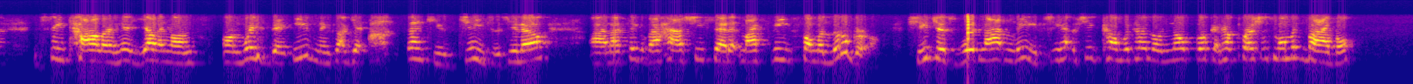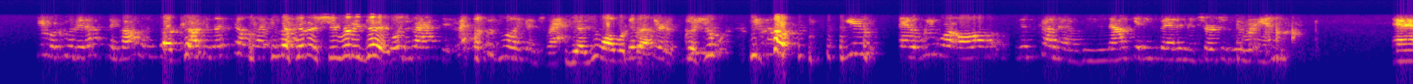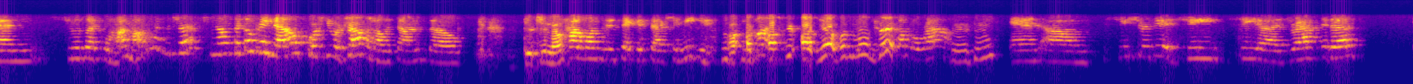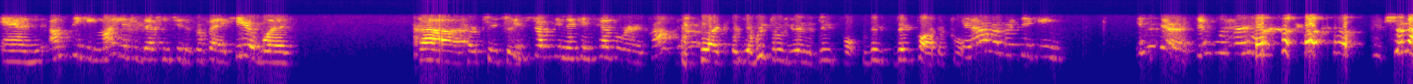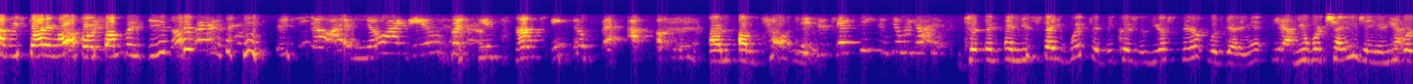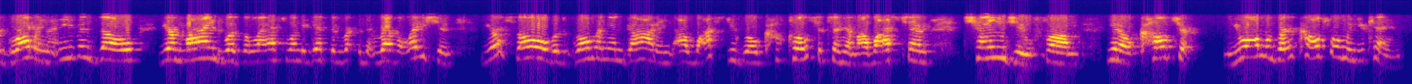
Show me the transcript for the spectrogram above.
see Tyler and they're yelling on on Wednesday evenings. I get, oh, thank you, Jesus, you know. And I think about how she sat at my feet from a little girl. She just would not leave. She she'd come with her little notebook and her precious moments Bible. She recruited us in college. Okay. I mean, let's tell them like Look at it. She really did. Or drafted. I think it was more like a draft. Yeah, you all were drafted. Because you, you, you and we were all just kind of not getting fed in the churches we were in. And she was like, well, my mom went to church. And I was like, okay, now, of course, you were traveling all the time, so. Did you know? How long did it take us to actually meet you? Uh, uh, uh, yeah, it was a little bit. A couple rounds. Mm-hmm. And um, she sure did. She she uh, drafted us, and I'm thinking my introduction to the prophetic here was uh, her teaching. Constructing the contemporary prophet. like, yeah, we threw you in the deep, deep, deep pocket pool. And I remember thinking, isn't there a simpler version? Shouldn't I be starting off on something easy? Did you know I have no idea what he's talking about? I'm, I'm telling you. He just kept teaching got it. to and, and you stayed with it because your spirit was getting it. Yeah. You were changing and you Yeah, were growing, much. even though your mind was the last one to get the, re- the revelation. Your soul was growing in God, and I watched you grow c- closer to Him. I watched Him change you from you know culture. You all were very cultural when you came.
